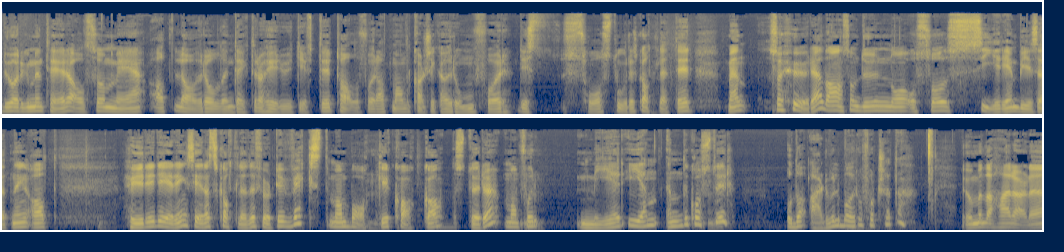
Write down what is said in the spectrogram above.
du argumenterer altså med at lavere oljeinntekter og høyere utgifter taler for at man kanskje ikke har rom for de så store skatteletter. Men så hører jeg da, som du nå også sier i en bisetning, at Høyre i regjering sier at skattelette fører til vekst. Man baker kaka større. Man får mer igjen enn det koster. Og da er det vel bare å fortsette? Jo, men det her er det,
